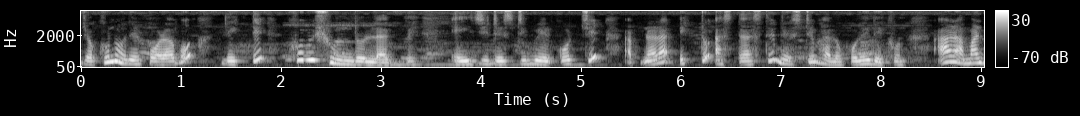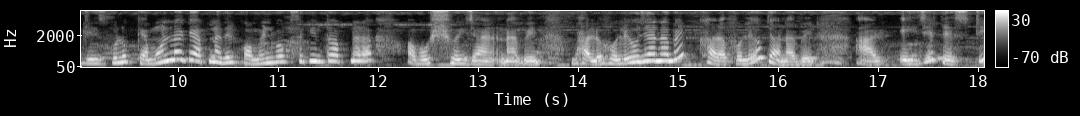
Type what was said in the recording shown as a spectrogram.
যখন ওদের পরাবো, দেখতে খুবই সুন্দর লাগবে। এই যে ড্রেসটি বের করছি, আপনারা একটু আস্তে আস্তে ড্রেসটি ভালো করে দেখুন। আর আমার ড্রেসগুলো কেমন লাগে আপনাদের কমেন্ট বক্সে কিন্তু আপনারা অবশ্যই জানাবেন। ভালো হলেও জানাবেন, খারাপ হলেও জানাবেন। আর এই যে ড্রেসটি,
